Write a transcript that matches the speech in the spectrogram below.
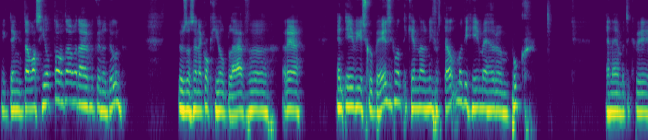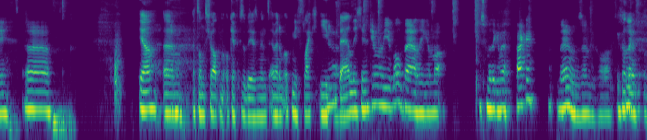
ik denk dat was heel tof dat we dat hebben kunnen doen. Dus daar ben ik ook heel blij voor. En Evie is goed bezig, want ik heb hem nog niet verteld, maar die geeft mij haar een boek. En hij moet ik weer... eh, Ja, ehm, het ontgaat me ook even op deze moment. En we hebben hem ook niet vlak hierbij Ja. liggen. ik heb hem hier wel bij liggen, maar... Dus moet ik hem even pakken? Nee, we zijn er gewoon... Ik ga hem even,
